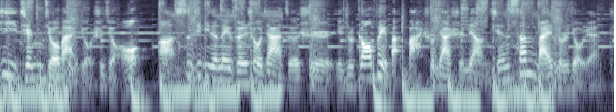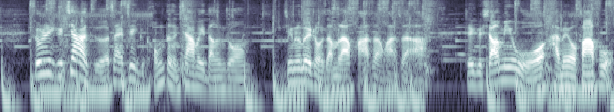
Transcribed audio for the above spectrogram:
一千九百九十九啊，四 GB 的内存售价则是也就是高配版吧，售价是两千三百九十九元。所以这个价格在这个同等价位当中，竞争对手咱们来划算划算啊，这个小米五还没有发布，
